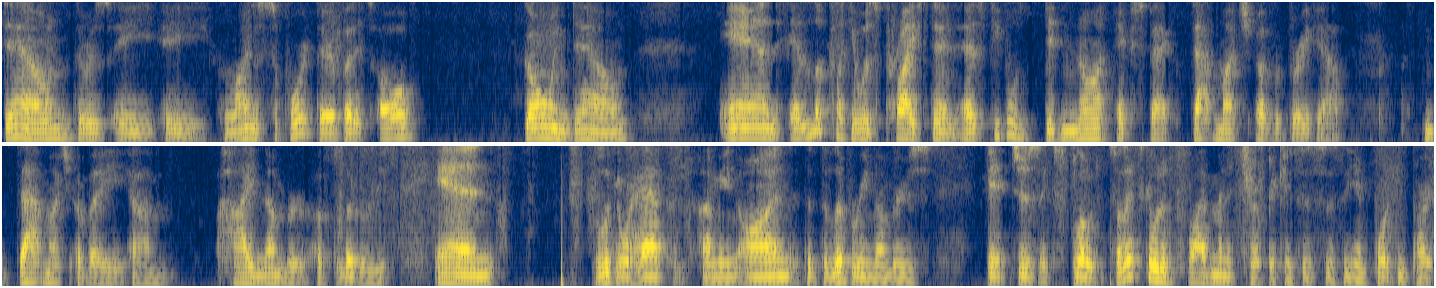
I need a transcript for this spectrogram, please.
down. There's a, a line of support there, but it's all going down. And it looked like it was priced in as people did not expect that much of a breakout, that much of a um, high number of deliveries. And look at what happened. I mean, on the delivery numbers, it just exploded. So let's go to the five minute chart because this is the important part.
